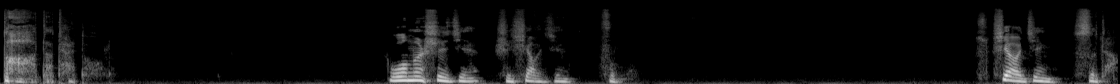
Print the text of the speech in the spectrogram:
大的太多了。我们世间是孝敬父母。孝敬师长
